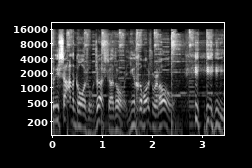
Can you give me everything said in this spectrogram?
吹沙子高手，这舌头已经喝饱水喽，嘿嘿嘿。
